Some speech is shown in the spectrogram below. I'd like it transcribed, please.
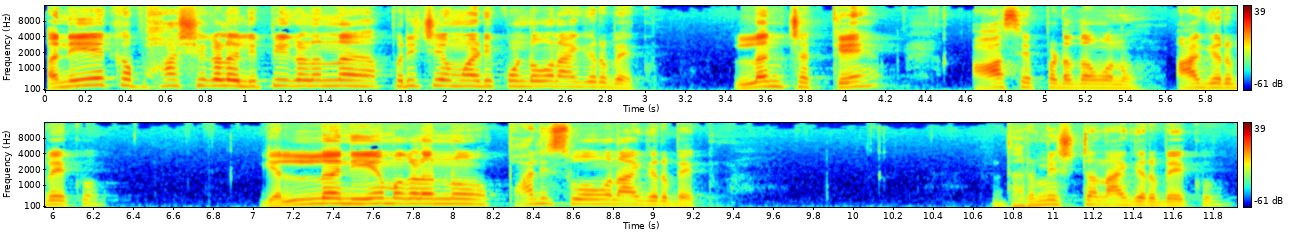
ಅನೇಕ ಭಾಷೆಗಳ ಲಿಪಿಗಳನ್ನು ಪರಿಚಯ ಮಾಡಿಕೊಂಡವನಾಗಿರಬೇಕು. ಲಂಚಕ್ಕೆ ಆಸೆ ಪಡೆದವನು ಆಗಿರಬೇಕು. ಎಲ್ಲ ನಿಯಮಗಳನ್ನು ಪಾಲಿಸುವವನಾಗಿರಬೇಕು. ಧರ್ಮಿಷ್ಠನಾಗಿರಬೇಕು,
